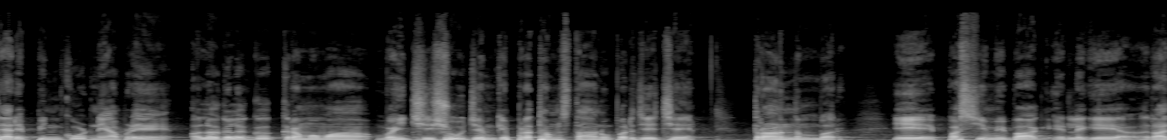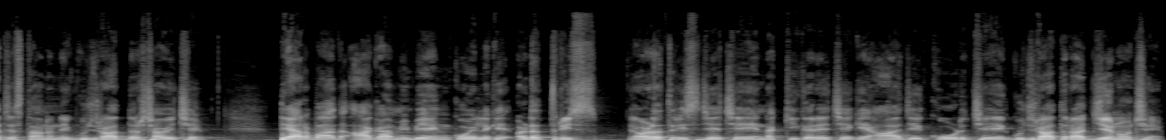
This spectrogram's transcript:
ત્યારે પિનકોડને આપણે અલગ અલગ ક્રમમાં વહેંચીશું. જેમ કે પ્રથમ સ્થાન ઉપર જે છે, ત્રણ નંબર એ પશ્ચિમ વિભાગ એટલે કે રાજસ્થાન અને ગુજરાત દર્શાવે છે. ત્યારબાદ આગામી બે અંકો એટલે કે અડત્રીસ અડત્રીસ જે છે એ નક્કી કરે છે કે આ જે કોડ છે એ ગુજરાત રાજ્યનો છે.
